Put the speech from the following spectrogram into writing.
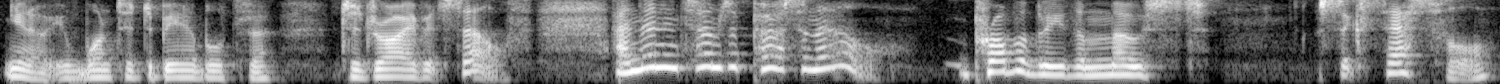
you know, it wanted to be able to, to drive itself. And then in terms of personnel, probably the most successful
